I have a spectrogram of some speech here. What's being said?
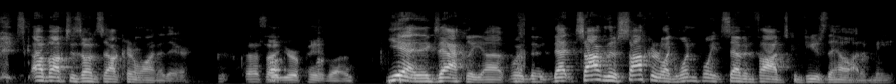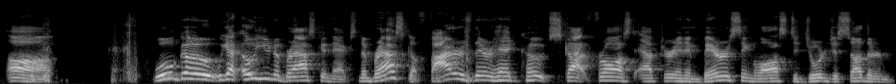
Skybox is on South Carolina there. That's a uh, European line. Yeah, exactly. Uh, the that soccer, the soccer like 1.75s confused the hell out of me. Uh, we'll go. We got OU Nebraska next. Nebraska fires their head coach Scott Frost after an embarrassing loss to Georgia Southern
